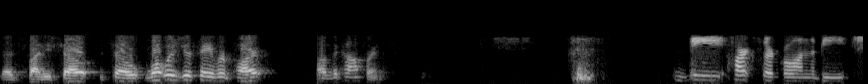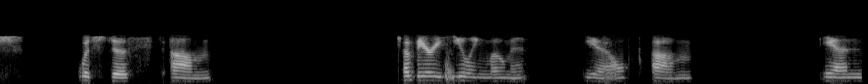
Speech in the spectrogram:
That's funny. So, so what was your favorite part of the conference? the heart circle on the beach was just um a very healing moment you know um and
